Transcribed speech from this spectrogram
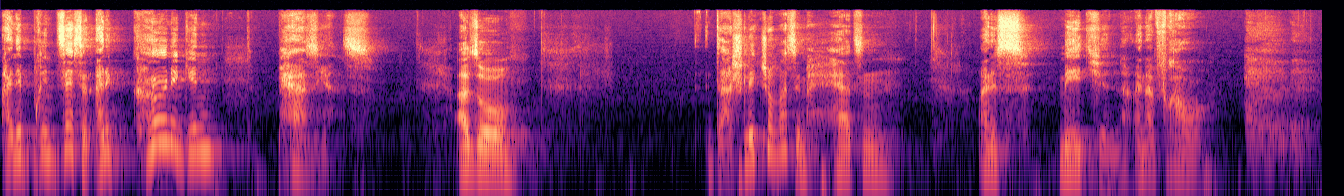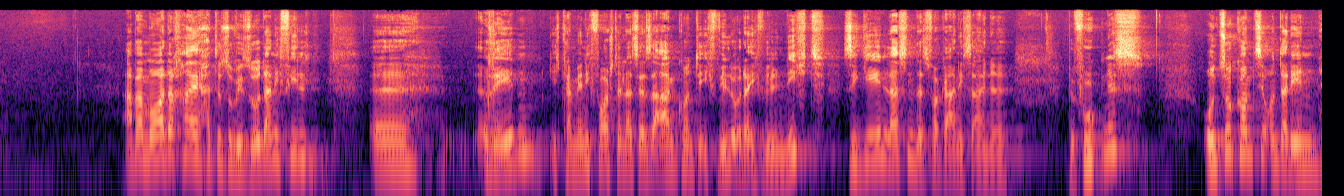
eine Prinzessin, eine Königin Persiens. Also da schlägt schon was im Herzen eines Mädchen, einer Frau. Aber Mordechai hatte sowieso da nicht viel äh, reden. Ich kann mir nicht vorstellen, dass er sagen konnte, ich will oder ich will nicht sie gehen lassen. Das war gar nicht seine Befugnis. Und so kommt sie unter, den,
